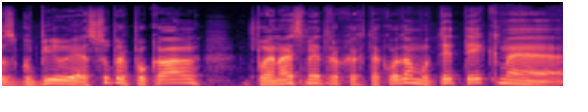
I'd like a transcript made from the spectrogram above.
zgubil je super pokal po 11 metrovkah, tako da mu te tekme, uh,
